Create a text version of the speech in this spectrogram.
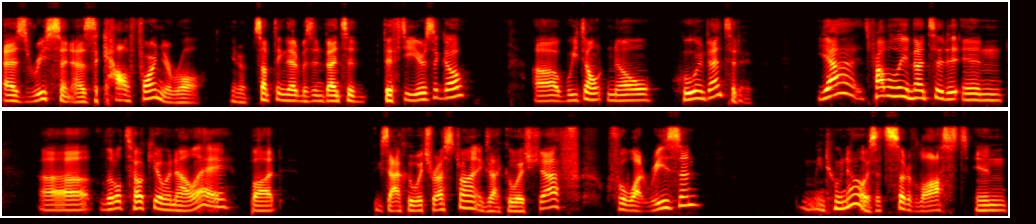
as recent as the California roll, you know, something that was invented 50 years ago. Uh, we don't know who invented it. Yeah, it's probably invented in uh, Little Tokyo in LA, but exactly which restaurant, exactly which chef, for what reason? I mean, who knows? It's sort of lost in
